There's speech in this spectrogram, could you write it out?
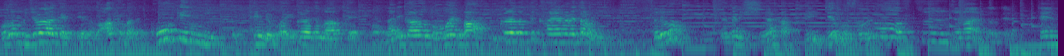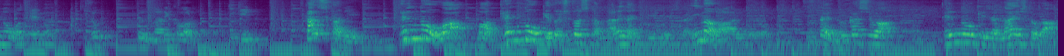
この藤原家っていうのはあくまで後見に権力はいくらでもあって何かあろうと思えばいくらだって変えられたのにそれは絶対にしなかった。えでもそれは普通じゃない。のだって天皇は天皇でしょ？それ成り代わるとかできん確かに天皇は、まあ、天皇家の人しかなれないっていうイメージが今はあるけど実際昔は天皇家じゃない人が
